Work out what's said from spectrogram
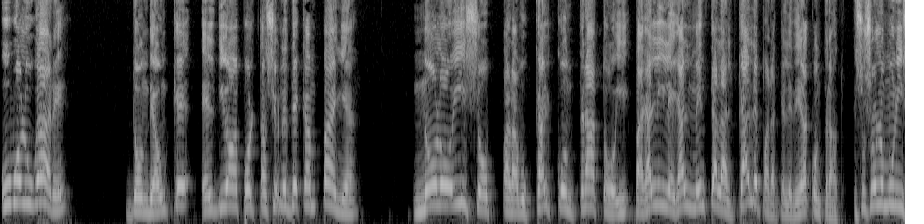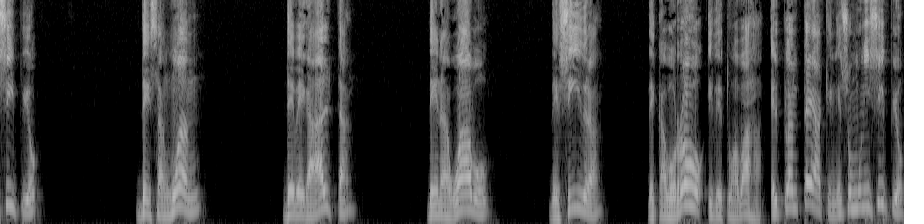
hubo lugares donde aunque él dio aportaciones de campaña, no lo hizo para buscar contrato y pagarle ilegalmente al alcalde para que le diera contrato. Esos son los municipios de San Juan, de Vega Alta, de Nahuabo, de Sidra, de Cabo Rojo y de Tuabaja. Él plantea que en esos municipios,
